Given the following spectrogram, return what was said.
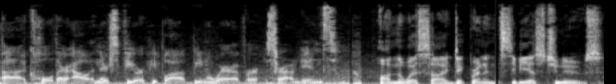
uh, colder out and there's fewer people out, being aware of our surroundings. On the west side, Dick Brennan, CBS 2 News.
